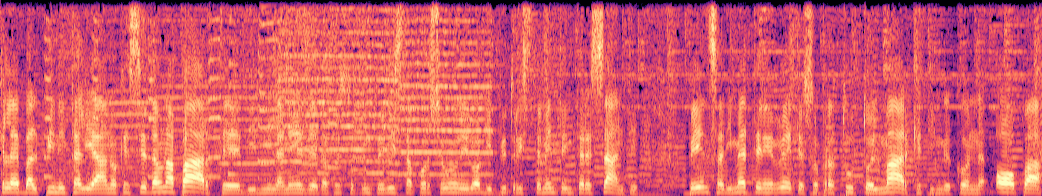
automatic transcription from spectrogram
club alpino italiano che se da una parte il milanese da questo punto di vista forse uno dei luoghi più tristemente interessanti pensa di mettere in rete soprattutto il marketing con OPA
